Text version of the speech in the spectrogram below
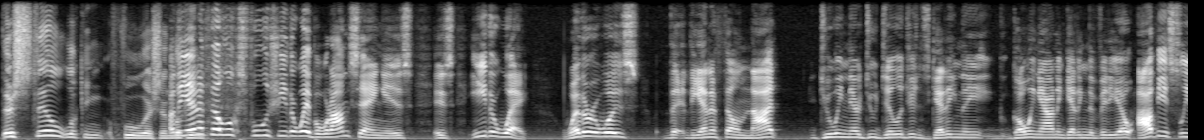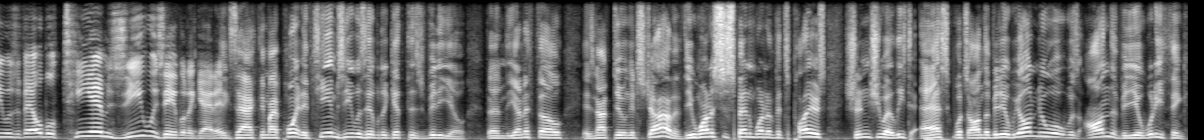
they're still looking foolish and Uh, the looking. NFL looks foolish either way, but what I'm saying is, is either way, whether it was the the NFL not doing their due diligence, getting the going out and getting the video, obviously it was available. TMZ was able to get it. Exactly my point. If TMZ was able to get this video, then the NFL is not doing its job. If you want to suspend one of its players, shouldn't you at least ask what's on the video? We all knew what was on the video. What do you think?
